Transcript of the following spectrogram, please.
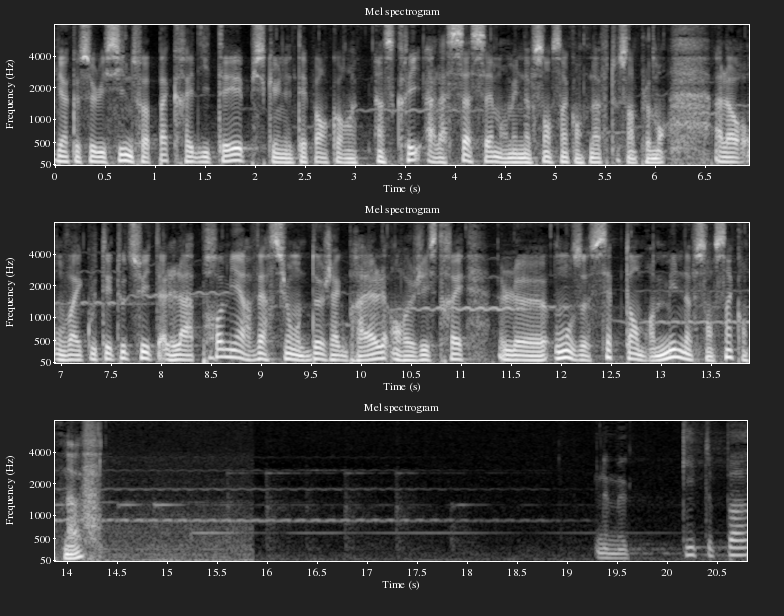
bien que celui-ci ne soit pas crédité puisqu'il n'était pas encore inscrit à la SACEM en 1959 tout simplement. Alors on va écouter tout de suite la première version de Jacques Brel, enregistré le 11 septembre 1959. Ne me quitte pas,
